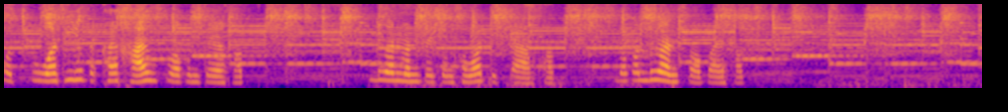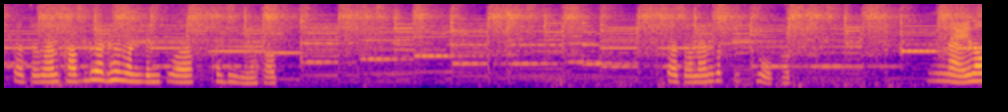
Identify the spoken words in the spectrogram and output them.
กดตัวที่คล้ายๆตัวกุญแจครับ เลื่อนมันไปตรงคำว่าติดตามครับ แล้วก็เลื่อนต่อไปครับ ต่อจากนั้นครับเลื่อนให้มันเป็นตัวกระดิ่งนะครับ ต่จากนั้นก็ติ๊กถูกครับ ไหนเรา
